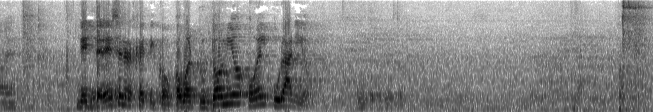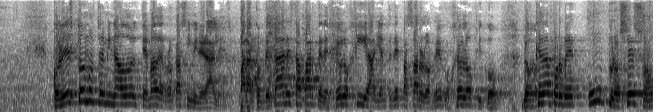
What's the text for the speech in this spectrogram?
A ver de interés energético, como el plutonio o el uranio. Con esto hemos terminado el tema de rocas y minerales. Para completar esta parte de geología y antes de pasar a los riesgos geológicos, nos queda por ver un proceso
